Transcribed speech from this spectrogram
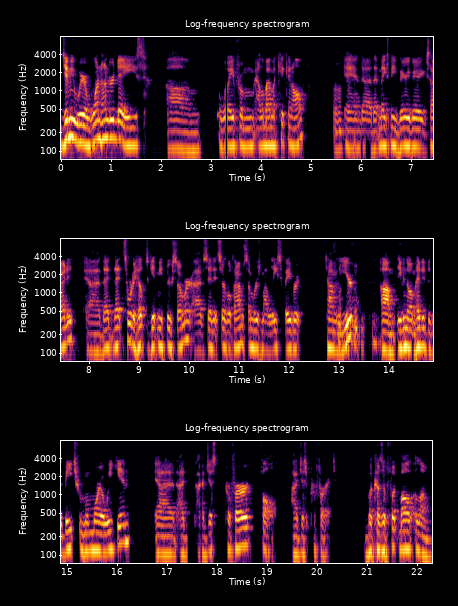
Jimmy, we're 100 days um, away from Alabama kicking off. Uh-huh. And uh, that makes me very, very excited. Uh, that that sort of helps get me through summer. I've said it several times. Summer is my least favorite time of the year. Um, even though I'm headed to the beach for Memorial Weekend, uh, I, I just prefer fall. I just prefer it because of football alone.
